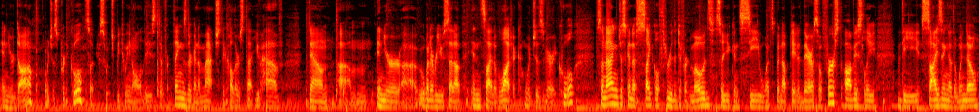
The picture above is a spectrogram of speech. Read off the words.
in your DAW, which is pretty cool. So if you switch between all of these different things, they're going to match the colors that you have down um, in your uh, whatever you set up inside of Logic, which is very cool. So now I'm just going to cycle through the different modes so you can see what's been updated there. So first, obviously, the sizing of the window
